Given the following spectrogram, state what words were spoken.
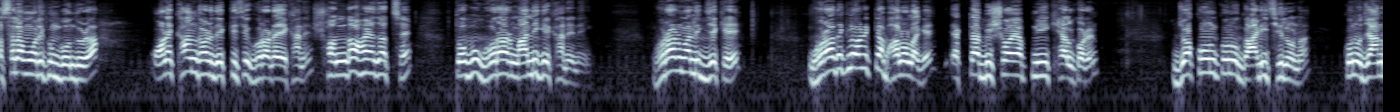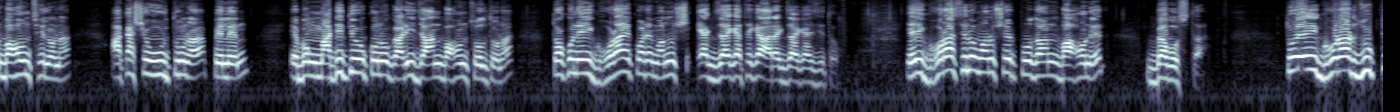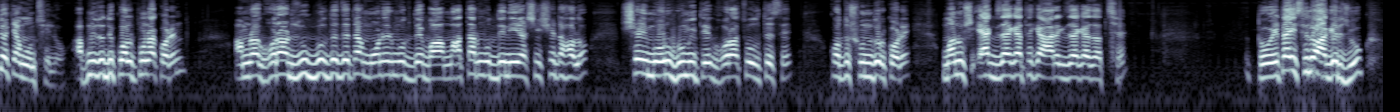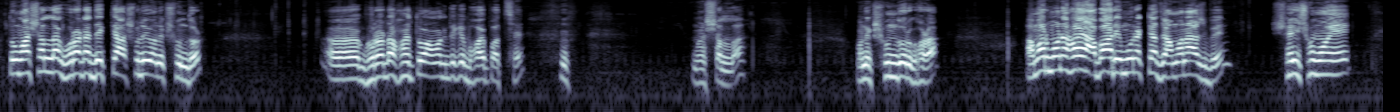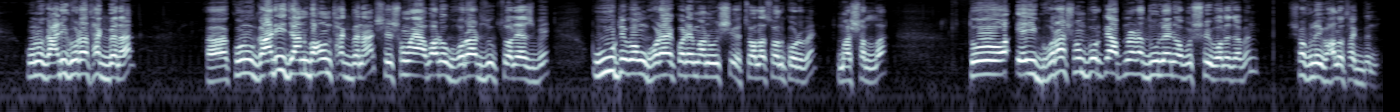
আসসালামু আলাইকুম বন্ধুরা। অনেকক্ষণ ধরে দেখতেছি ঘোড়াটা এখানে। সন্ধ্যা হয়ে যাচ্ছে, তবু ঘোড়ার মালিক এখানে নেই। ঘোড়ার মালিক যে কে? ঘোড়া দেখলে অনেকটা ভালো লাগে। একটা বিষয় আপনি খেয়াল করেন, যখন কোনো গাড়ি ছিল না, কোনো যানবাহন ছিল না, আকাশে উড়তো না পেলেন এবং মাটিতেও কোনো গাড়ি, যানবাহন চলতো না, তখন এই ঘোড়ায় করে মানুষ এক জায়গা থেকে আরেক জায়গায় যেত। এই ঘোড়া ছিল মানুষের প্রধান বাহনের ব্যবস্থা। তো এই ঘোড়ার যুগটা কেমন ছিল? আপনি যদি কল্পনা করেন আমরা ঘোড়ার যুগ বলতে যেটা মনের মধ্যে বা মাথার মধ্যে নিয়ে আসি সেটা হলো সেই মরুভূমিতে ঘোড়া চলতেছে, কত সুন্দর করে। মানুষ এক জায়গা থেকে আরেক জায়গা যাচ্ছে। তো এটাই ছিল আগের যুগ। তো মার্শাল্লাহ ঘোড়াটা দেখতে আসলেই অনেক সুন্দর। ঘোড়াটা হয়তো আমাকে দেখে ভয় পাচ্ছে। মার্শাল্লাহ অনেক সুন্দর ঘোড়া। আমার মনে হয় আবার এমন একটা জামানা আসবে। সেই সময়ে কোনো গাড়ি ঘোড়া থাকবে না। কোনো গাড়ি, যানবাহন থাকবে না। সে সময় আবারও ঘোড়ার যুগ চলে আসবে। উট এবং ঘোড়ায় করে মানুষ চলাচল করবে মার্শাল্লাহ তো এই ঘোড়া সম্পর্কে আপনারা দু লাইন অবশ্যই বলে যাবেন। সকলেই ভালো থাকবেন।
